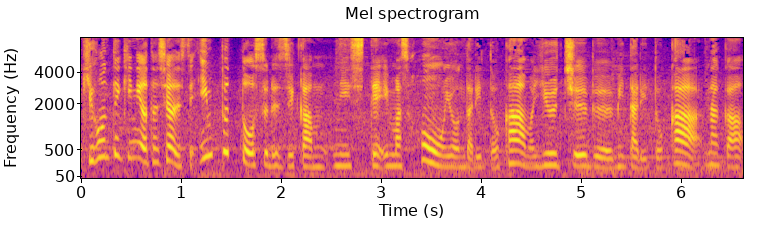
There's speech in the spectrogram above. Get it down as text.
基本的に私はですねインプットをする時間にしています。本を読んだりとか、まあ、YouTube 見たりとかなんか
